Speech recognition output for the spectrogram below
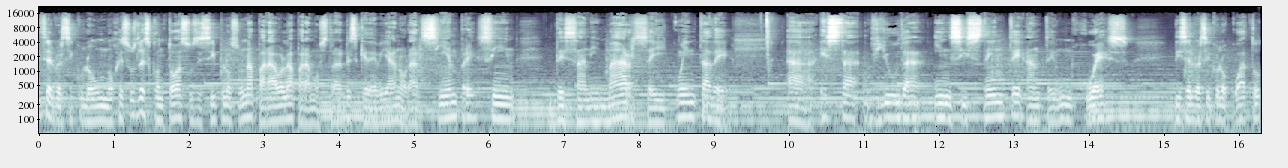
dice el versículo 1, Jesús les contó a sus discípulos una parábola para mostrarles que debían orar siempre sin desanimarse y cuenta de ah, esta viuda insistente ante un juez Dice el versículo 4,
